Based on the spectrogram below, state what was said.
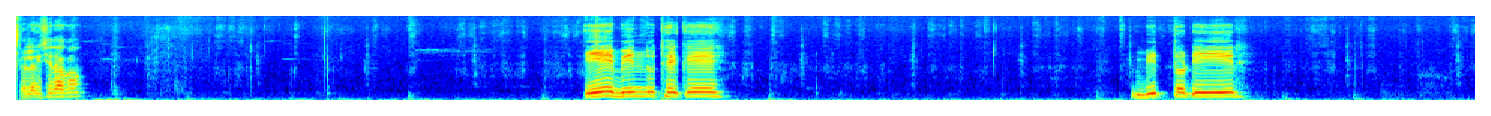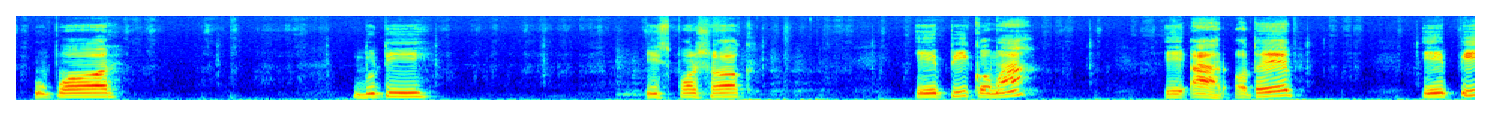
তো লিখছি দেখো। এ বিন্দু থেকে বৃত্তটির উপর দুটি স্পর্শক এপি কমা এ আর অতএব এপি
